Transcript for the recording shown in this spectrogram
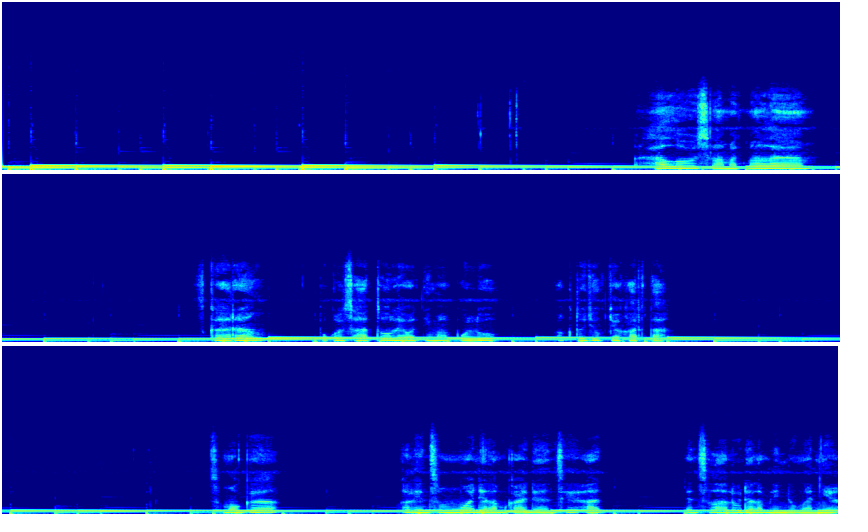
Halo, selamat malam. Sekarang pukul 1 lewat 50 waktu Yogyakarta. Semoga kalian semua dalam keadaan sehat dan selalu dalam lindungannya.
